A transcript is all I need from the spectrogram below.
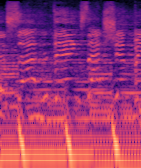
certain things that should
